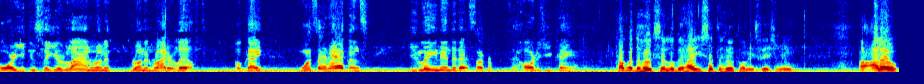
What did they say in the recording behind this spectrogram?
or you can see your line running, running right or left, okay? Once that happens, you lean into that sucker as hard as you can. Talk about the hooks a little bit. How you set the hook on these fish? I mean, I know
